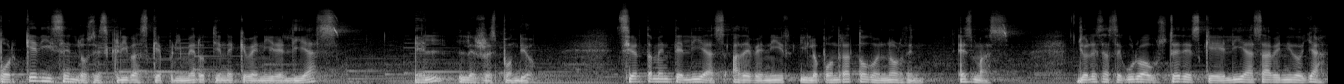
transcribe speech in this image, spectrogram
¿por qué dicen los escribas que primero tiene que venir Elías? Él les respondió, ciertamente Elías ha de venir y lo pondrá todo en orden. Es más, yo les aseguro a ustedes que Elías ha venido ya,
